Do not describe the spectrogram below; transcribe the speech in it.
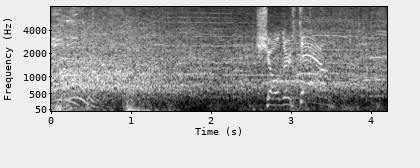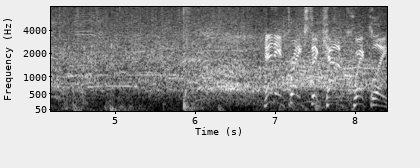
Ooh! Shoulders down. Breaks the count quickly.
